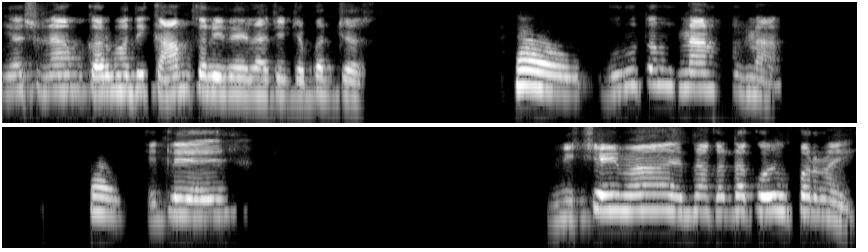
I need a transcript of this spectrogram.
યશ નામ કર્મથી કામ કરી રહેલા છે જબરજસ્ત. ગુરુતમ જ્ઞાન જ્ઞાન. એટલે નિશ્ચયમાં એમના કરતા કોઈ ઉપર નહીં.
